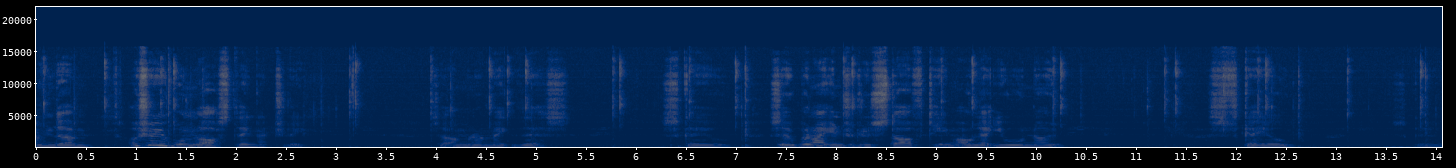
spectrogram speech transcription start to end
And um, I'll show you one last thing actually. So I'm gonna make this scale. So when I introduce staff team, I'll let you all know. Scale, scale,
